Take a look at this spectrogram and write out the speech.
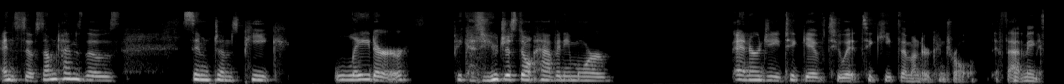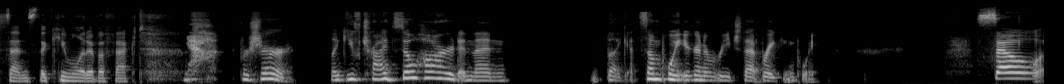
and so sometimes those symptoms peak later because you just don't have any more energy to give to it to keep them under control if that, That makes sense. The cumulative effect. yeah for sure like you've tried so hard and then like at some point you're going to reach that breaking point So,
